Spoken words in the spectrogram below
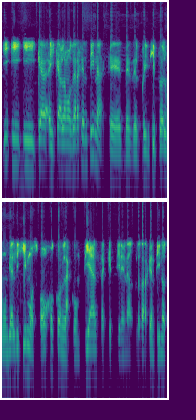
y, y, y, que, hablamos de Argentina, que desde el principio del Mundial dijimos, ojo con la confianza que tienen los argentinos,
